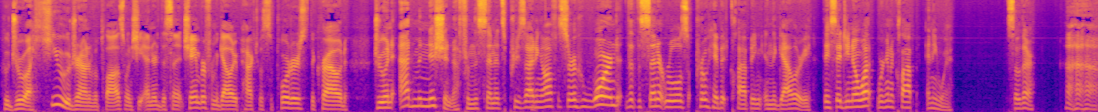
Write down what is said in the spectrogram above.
who drew a huge round of applause when she entered the Senate chamber from a gallery packed with supporters. The crowd drew an admonition from the Senate's presiding officer, who warned that the Senate rules prohibit clapping in the gallery. They said, "You know what? We're going to clap anyway." So there.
